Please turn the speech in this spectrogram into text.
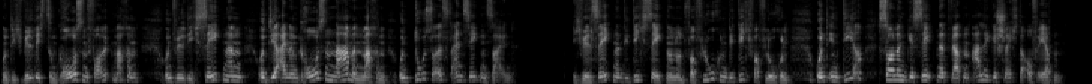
Und ich will dich zum großen Volk machen und will dich segnen und dir einen großen Namen machen, und du sollst ein Segen sein. Ich will segnen, die dich segnen und verfluchen, die dich verfluchen, und in dir sollen gesegnet werden alle Geschlechter auf Erden.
